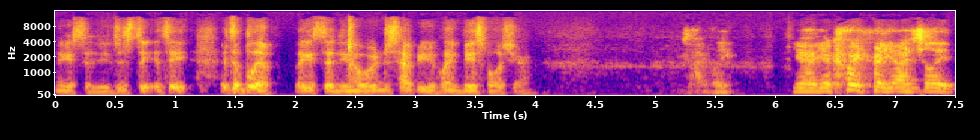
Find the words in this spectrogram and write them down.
Like I said, you just, it's a, it's a blip. Like I said, you know, we're just happy to be playing baseball this year. Exactly. Yeah, you're quite right, actually.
